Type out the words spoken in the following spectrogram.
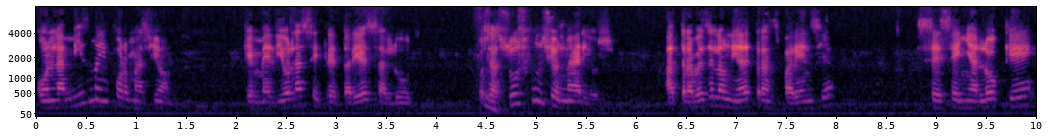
con la misma información que me dio la Secretaría de Salud, o sea, sus funcionarios, a través de la unidad de transparencia, se señaló que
